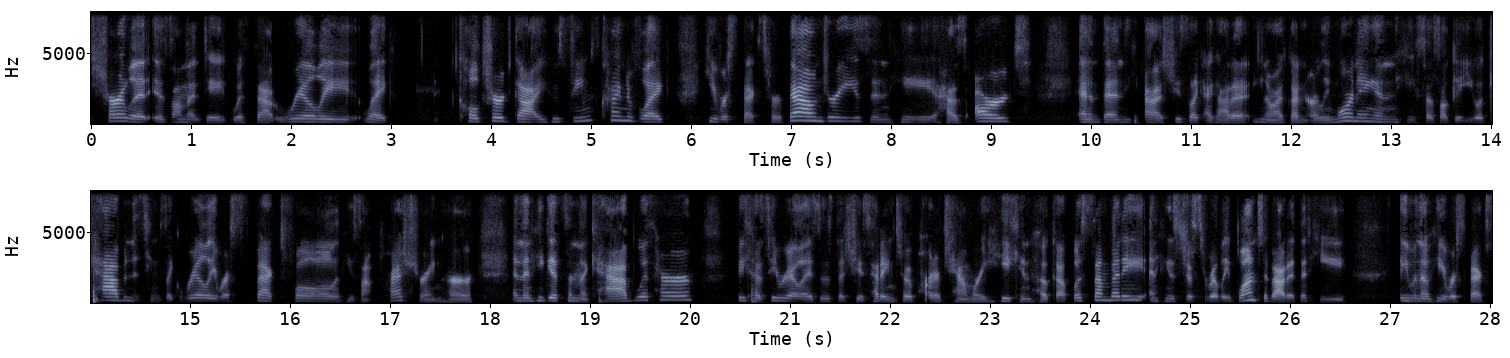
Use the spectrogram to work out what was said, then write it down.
Charlotte is on a date with that really like cultured guy who seems kind of like he respects her boundaries and he has art. And then uh, she's like, I gotta, you know, I've got an early morning. And he says, I'll get you a cab. And it seems like really respectful and he's not pressuring her. And then he gets in the cab with her because he realizes that she's heading to a part of town where he can hook up with somebody and he's just really blunt about it that he even though he respects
